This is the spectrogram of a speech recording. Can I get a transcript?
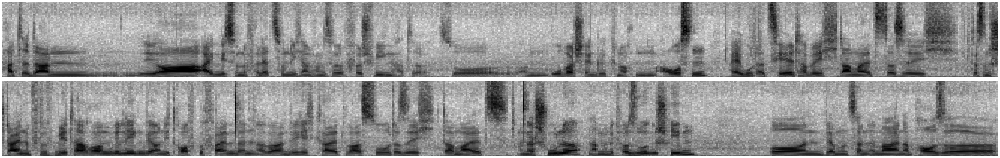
hatte dann ja eigentlich so eine Verletzung, die ich anfangs verschwiegen hatte. So am Oberschenkelknochen außen. Ja gut, erzählt habe ich damals, dass ich dass ein Stein im 5-Meter-Raum gelegen wäre und ich draufgefallen bin. Aber in Wirklichkeit war es so, dass ich damals in der Schule, haben wir eine Klausur geschrieben und wir haben uns dann immer in der Pause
